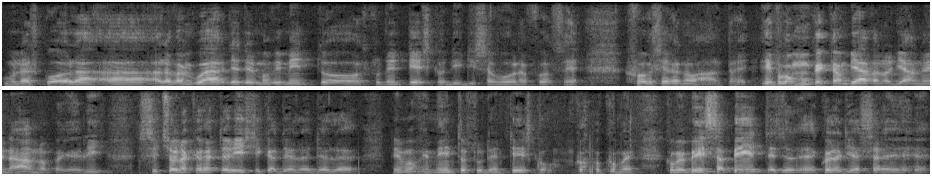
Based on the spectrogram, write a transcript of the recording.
una scuola all'avanguardia del movimento studentesco di, di Savona, forse, forse, erano altre, e comunque cambiavano di anno in anno, perché lì se c'è una caratteristica del, del nel movimento studentesco, come, come ben sapete, è quella di essere eh,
